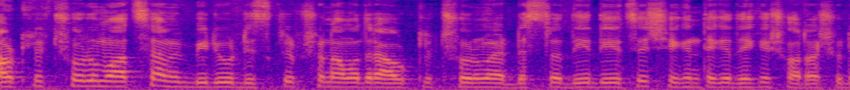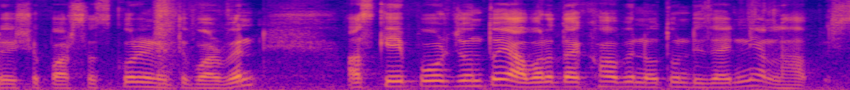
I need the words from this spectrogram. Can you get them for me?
আউটলেট শোরুম আছে, আমি ভিডিও ডিসক্রিপশনে আমাদের আউটলেট শোরুম অ্যাড্রেসটা দিয়ে দিয়েছি। সেখান থেকে দেখে সরাসরি এসে পারচেস করে নিতে পারবেন। আজকে এই পর্যন্তই, আবারও দেখা হবে নতুন ডিজাইন নিয়ে। আল্লাহ হাফিজ।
